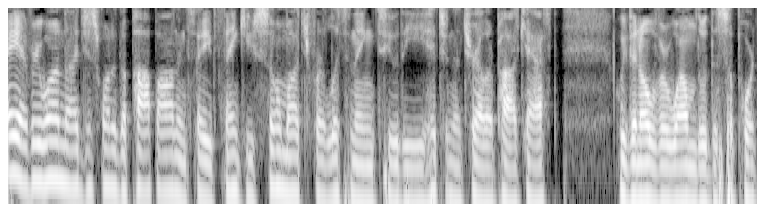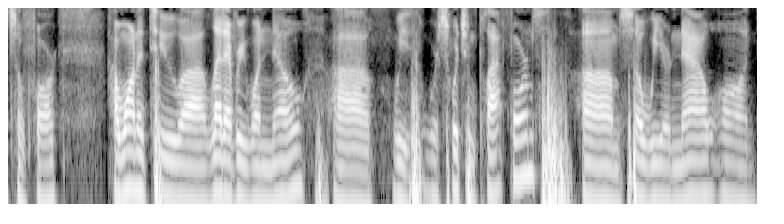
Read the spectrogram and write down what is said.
Hey everyone, I just wanted to pop on and say thank you so much for listening to the Hitching the Trailer podcast. We've been overwhelmed with the support so far. I wanted to uh, let everyone know uh, we, we're switching platforms. Um, so we are now on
